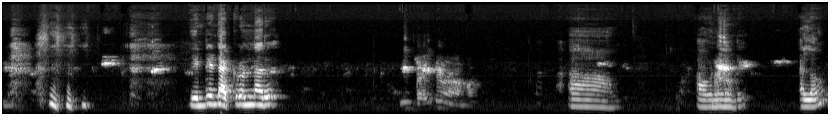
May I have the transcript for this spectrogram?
ఏంటంటే ఎక్కడ ఉన్నారు ఈ బయట ఉన్నానమ్మా ఆ, అవునండి. హలో?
